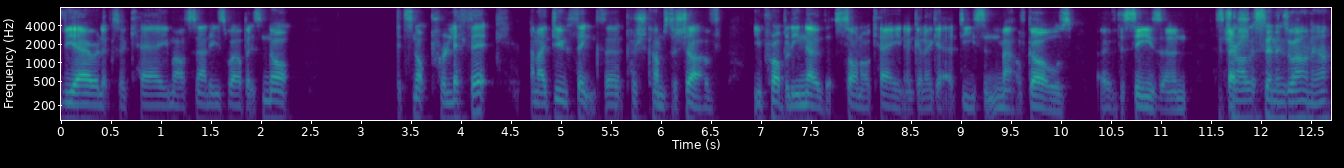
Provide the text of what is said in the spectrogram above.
Vieira looks okay. Martinelli as well, but it's not it's not prolific. And I do think that push comes to shove, you probably know that Son or Kane are going to get a decent amount of goals over the season. Charlison as well now.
